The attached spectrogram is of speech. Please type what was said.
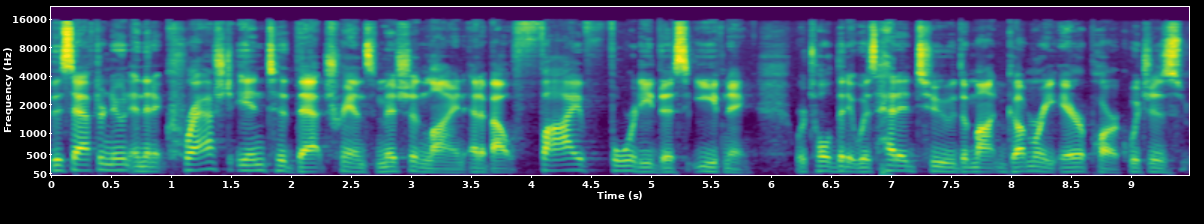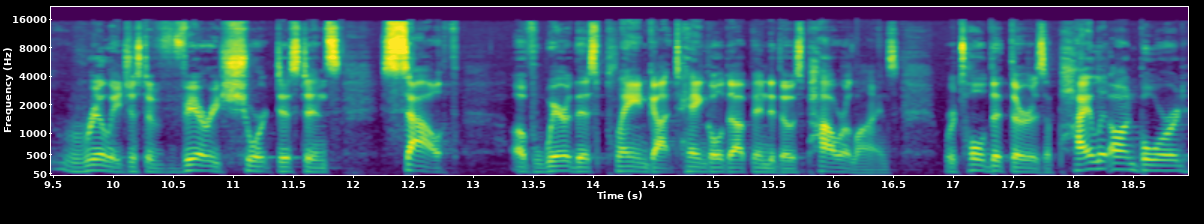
this afternoon, and then it crashed into that transmission line at about 5:40 this evening. We're told that it was headed to the Montgomery Air Park, which is really just a very short distance south of where this plane got tangled up into those power lines. We're told that there is a pilot on board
